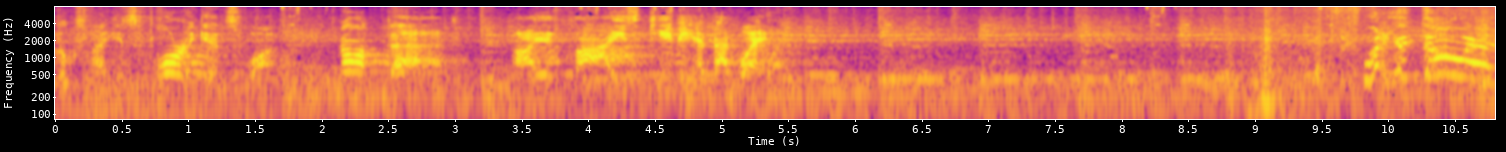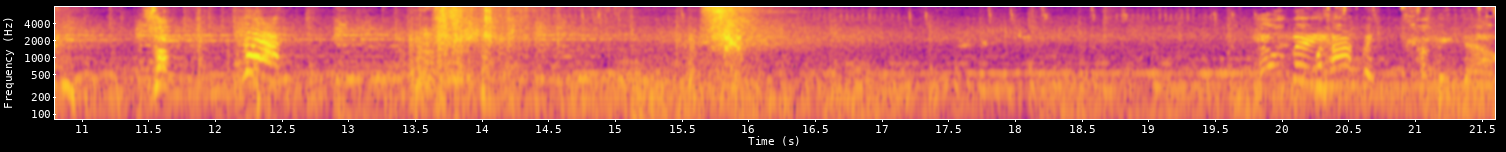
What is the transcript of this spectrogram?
Looks like it's four against one. Not bad. I advise keeping it that way. What are you doing? Ah! Help me! What happened? Cut me down.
